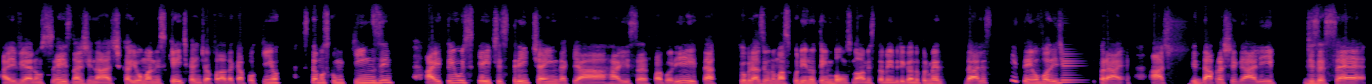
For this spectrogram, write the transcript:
aí vieram seis na ginástica e uma no skate, que a gente vai falar daqui a pouquinho. Estamos com 15, Aí tem o skate street ainda, que a Raíssa é favorita, que o Brasil no masculino tem bons nomes também brigando por medalhas, e tem o vôlei de praia. Acho que dá para chegar ali 17.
